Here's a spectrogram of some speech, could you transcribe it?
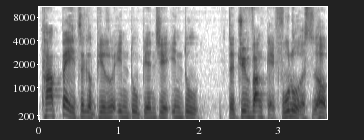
他被这个比如说印度边界印度的军方给俘虏的时候，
